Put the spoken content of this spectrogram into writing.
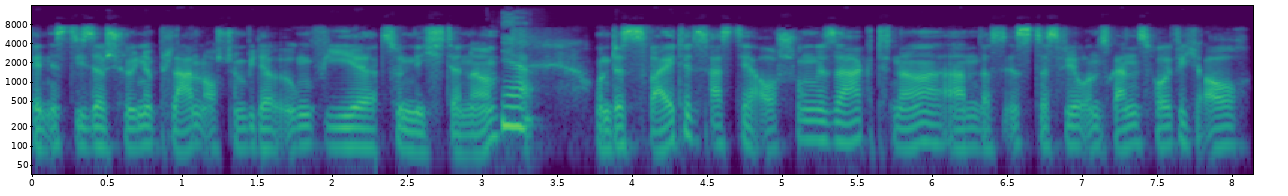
dann ist dieser schöne Plan auch schon wieder irgendwie zunichte. Ne? Ja. Und das Zweite, das hast du ja auch schon gesagt, ne? Ähm, das ist, dass wir uns ganz häufig auch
